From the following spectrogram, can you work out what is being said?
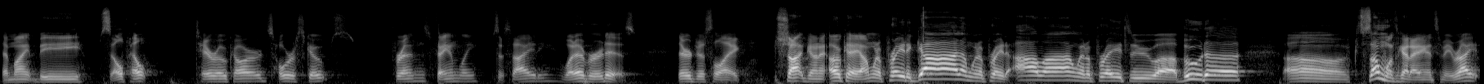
That might be self help, tarot cards, horoscopes, friends, family, society, whatever it is. They're just like shotgunning. Okay, I'm going to pray to God. I'm going to pray to Allah. I'm going to pray to uh, Buddha. Uh, someone's got to answer me, right?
